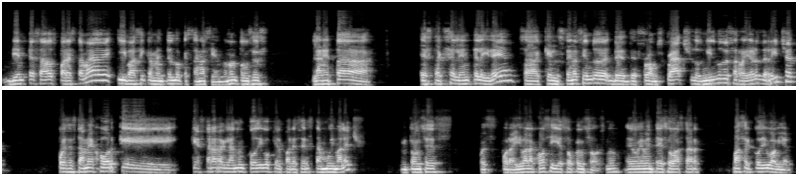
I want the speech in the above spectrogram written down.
bien pesados para esta madre y básicamente es lo que están haciendo, ¿no? Entonces, la neta, está excelente la idea, o sea, que lo estén haciendo desde from scratch los mismos desarrolladores de Richard, pues está mejor que, que estar arreglando un código que al parecer está muy mal hecho. Entonces, pues por ahí va la cosa y es open source, ¿no? Eh, obviamente eso va a estar, va a ser código abierto.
